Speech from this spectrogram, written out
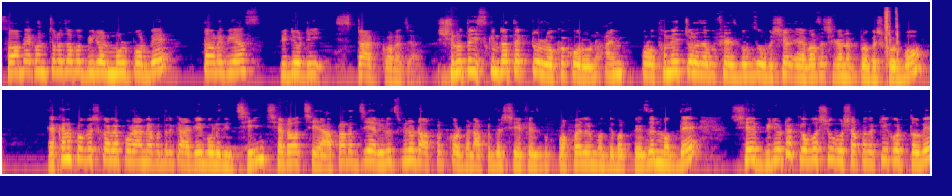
সো আমি এখন চলে যাব ভিডিওর মূল পর্বে। তাহলে ভিয়াস ভিডিওটি স্টার্ট করা যায় শুরুতে স্ক্রিনটাতে একটু লক্ষ্য করুন। আমি প্রথমেই চলে যাব ফেসবুক যে অফিসিয়াল অ্যাপ আছে, সেখানে প্রবেশ করব। এখানে প্রবেশ করার পরে আমি আপনাদেরকে আগেই বলে দিচ্ছি, সেটা হচ্ছে আপনারা যে রিলস ভিডিওটা আপলোড করবেন, আপনাদের সেই ফেসবুক প্রোফাইলের মধ্যে বা পেজের মধ্যে, সেই ভিডিওটাকে অবশ্যই অবশ্যই আপনাদের কী করতে হবে?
